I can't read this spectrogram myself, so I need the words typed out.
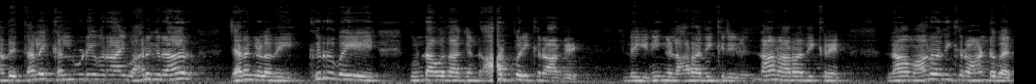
அந்த தலைக்கல்லுடையவராய் வருகிறார். ஜனங்கள் அதை கிருபையை உண்டாவதாக என்று ஆர்ப்பரிக்கிறார்கள். இன்றைக்கு நீங்கள் ஆராதிக்கிறீர்கள். நான் ஆராதிக்கிறேன். நாம் ஆராதிக்கிற ஆண்டவர்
